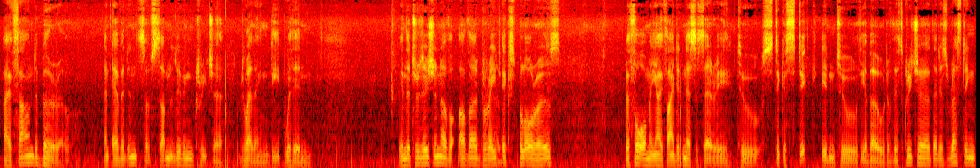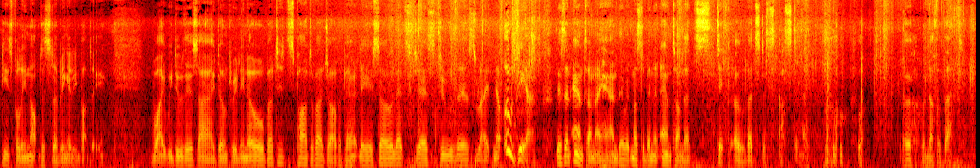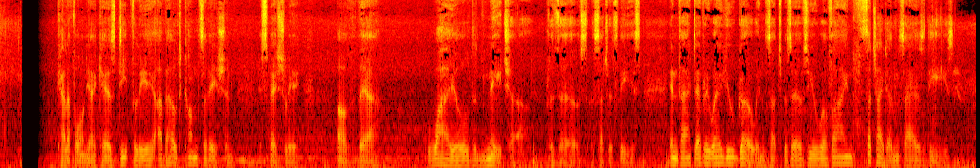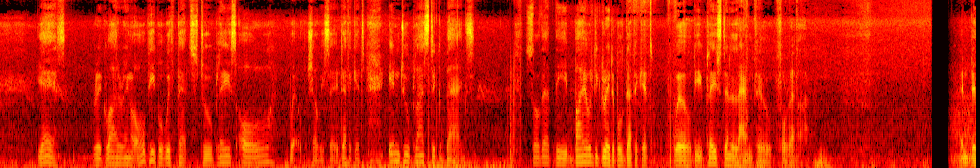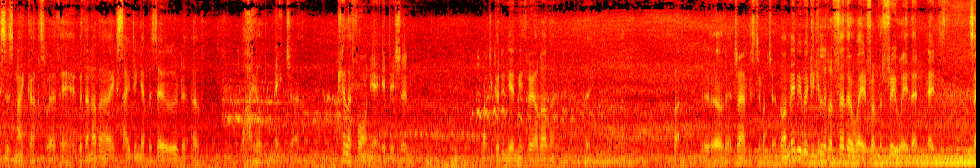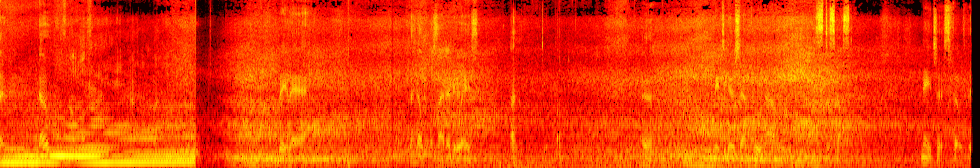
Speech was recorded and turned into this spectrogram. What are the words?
I found a burrow, an evidence of some living creature dwelling deep within. In the tradition of other great explorers, before me, I find it necessary to stick a stick into the abode of this creature that is resting peacefully, not disturbing anybody. Why we do this, I don't really know, but it's part of our job apparently, so let's just do this right now. Oh dear! There's an ant on my hand. There it must have been an ant on that stick. Oh, that's disgusting. I... oh, enough of that. California cares deeply about conservation, especially of their wild nature preserves such as these. In fact, everywhere you go in such preserves, you will find such items as these. Yes, requiring all people with pets to place all, well, shall we say, defecate, into plastic bags so that the biodegradable defecate will be placed in landfill forever. And this is Mike Cocksworthy with another exciting episode of Wild Nature, California edition. What, you couldn't hear me throughout all the... But, oh, the traffic's too much. Well, maybe we could get a little further away from the freeway then. It's, so, no, it's not possible. Really? The hell with the sign anyways? Oh, dear God. Oh, need to go shampoo now. It's disgusting. Nature's filthy.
